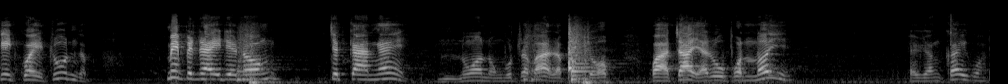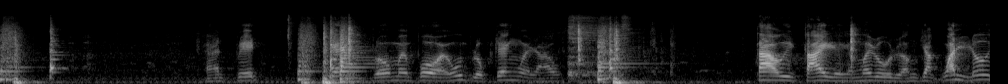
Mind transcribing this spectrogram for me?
กีดไกวจุนกับ ไม่เป็นไรเดี๋ยวน้องจัดการไง นัวหนองบุตรบ้ารับผิดชอบกว่าใจอรูปนเลยแต่ยังใกล้กว่าหาดเป็ดแจ้งโปรไม่พอไอ้อุ้ยปลุกแจ้งไว้เราตายตายเลยยังไม่รู้เรื่องจากวันเลย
